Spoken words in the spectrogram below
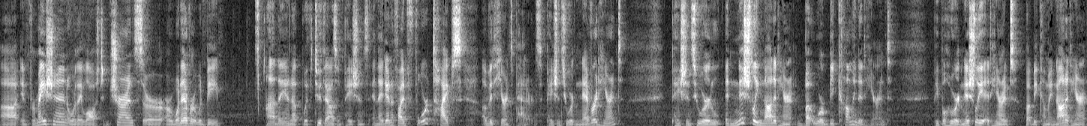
uh, information or they lost insurance or, or whatever it would be. Uh, they ended up with 2,000 patients, and they identified four types of adherence patterns: patients who were never adherent, patients who were initially not adherent but were becoming adherent, people who are initially adherent but becoming non adherent,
